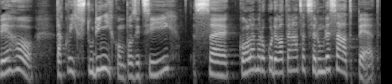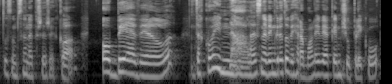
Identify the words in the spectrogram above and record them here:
v jeho takových studijních kompozicích se kolem roku 1975, to jsem se nepřeřekla, objevil takový nález, nevím, kde to vyhrabali, v jakém šupliku,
